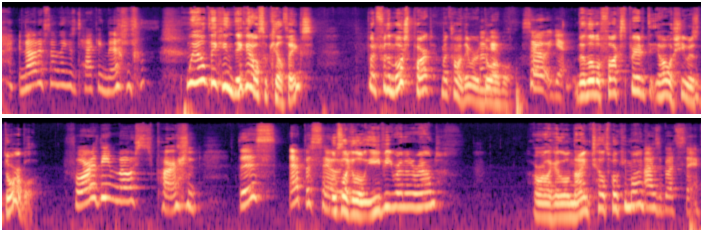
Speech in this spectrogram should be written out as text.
not if something's attacking them. Well, they can they can also kill things, but for the most part, mean, come on, they were adorable. Okay, So, yeah. The little fox spirit. Oh, she was adorable. For the most part, this episode. Looks like a little Eevee running around, or like a little nine-tailed Pokemon. I was about to say.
